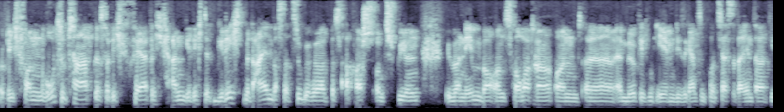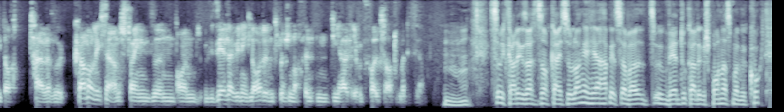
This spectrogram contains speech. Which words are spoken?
wirklich von Rohzutat bis wirklich fertig angerichtete Gericht mit allem, was dazugehört, bis Abwasch und Spülen übernehmen bei uns Roboter und äh, ermöglichen eben diese ganzen Prozesse dahinter, die doch teilweise körperlich sehr anstrengend sind und sehr, sehr wenig Leute inzwischen noch finden, die halt eben voll zu automatisieren. Mhm. Das habe ich gerade gesagt, das ist noch gar nicht so lange her, habe jetzt aber, während du gerade gesprochen hast, mal geguckt,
